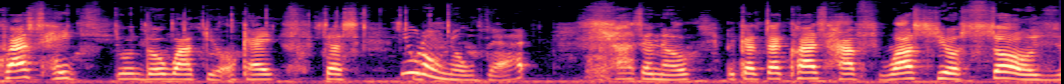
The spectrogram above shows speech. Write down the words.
Class hates doing the wacky, okay? Just, You don't know that. yes, I know. Because that class has lost your souls.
